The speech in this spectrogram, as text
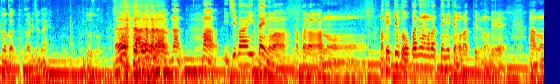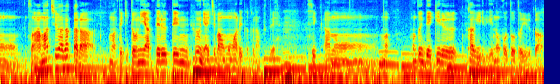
なんかあれじゃない？どうぞ。あだからなんまあ一番言いたいのはだからあのーまあ、結局お金をもらって見てもらってるのであのーそのアマチュアだから、まあ、適当にやってるっていう風には一番思われたくなくて。しあのーまあ本当にできる限りのことというか、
